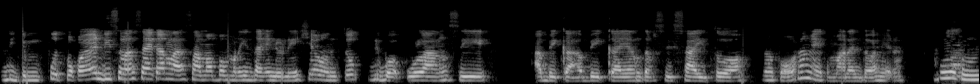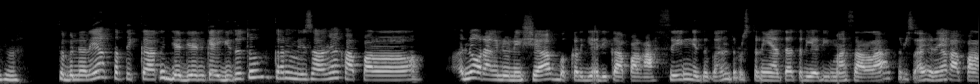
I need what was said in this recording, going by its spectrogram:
dijemput pokoknya diselesaikan lah sama pemerintah Indonesia untuk dibawa pulang si ABK ABK yang tersisa itu berapa orang ya kemarin tuh akhirnya? Sebenarnya ketika kejadian kayak gitu tuh kan misalnya kapal ini orang Indonesia bekerja di kapal asing gitu kan terus ternyata terjadi masalah terus akhirnya kapal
